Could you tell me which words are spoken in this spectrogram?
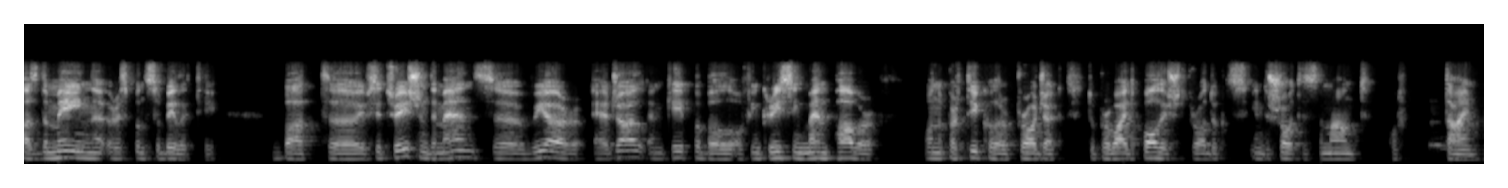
as the main responsibility. But uh, if situation demands, uh, we are agile and capable of increasing manpower on a particular project to provide polished products in the shortest amount of time.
